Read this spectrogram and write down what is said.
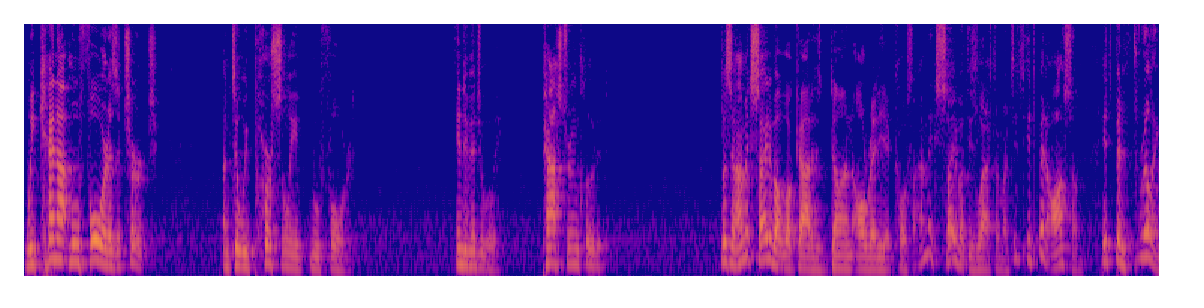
We cannot move forward as a church until we personally move forward, individually, pastor included. Listen, I'm excited about what God has done already at Coastline. I'm excited about these last 10 months. It's, it's been awesome. It's been thrilling.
